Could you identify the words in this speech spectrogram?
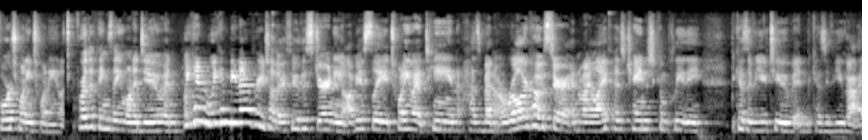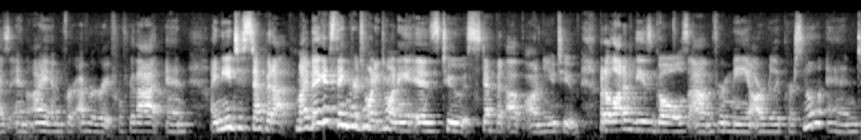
for 2020 for the things that you want to do and we can we can be there for each other through this journey obviously 2019 has been a roller coaster and my life has changed completely because of YouTube and because of you guys and I am forever grateful for that and I need to step it up. My biggest thing for 2020 is to step it up on YouTube but a lot of these goals um, for me are really personal and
